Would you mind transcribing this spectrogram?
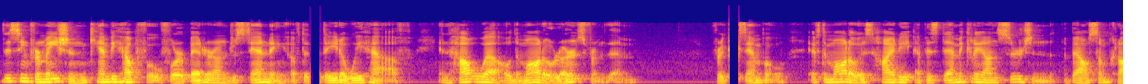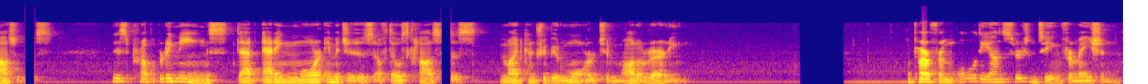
This information can be helpful for a better understanding of the data we have and how well the model learns from them. For example, if the model is highly epistemically uncertain about some classes, this probably means that adding more images of those classes might contribute more to the model learning. Apart from all the uncertainty information,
